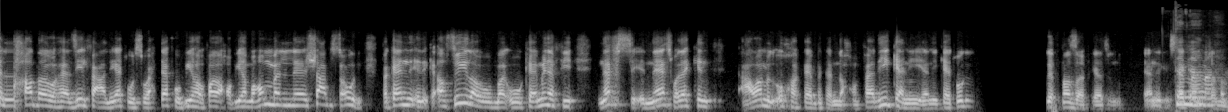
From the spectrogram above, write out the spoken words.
اللي حضروا هذه الفعاليات واحتفوا بيها وفرحوا بيها ما هم الشعب السعودي. فكان أصيلة وكامنة في نفس الناس ولكن عوامل أخرى كانت بتمنحهم. فدي كان يعني كانت وجهة نظر في هذا يعني تمام.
